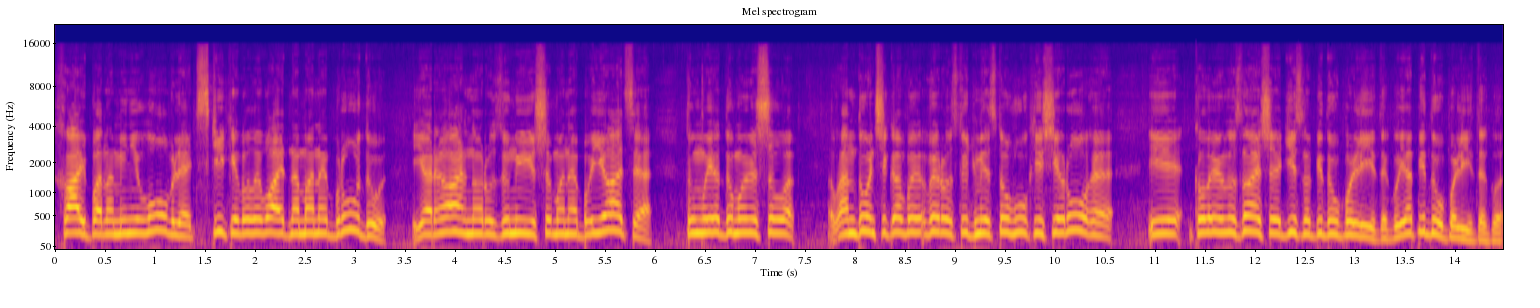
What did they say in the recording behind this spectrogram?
хайпа на мені ловлять, скільки виливають на мене бруду, я реально розумію, що мене бояться. Тому я думаю, що в Андончика ви- виростуть місто вух ще роги. І коли він узнає, що я дійсно піду в політику, я піду в політику.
